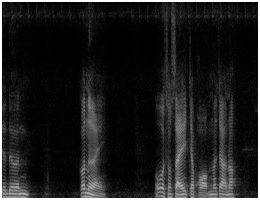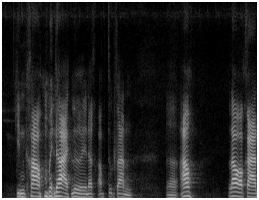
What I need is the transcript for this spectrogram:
จะเดินก็เหนื่อย โอ้สงสัยจะผอมเนอะเจ้าเนาะกินข้าวไม่ได้เลยนะครับ ทุกท่านเออเอาเล่าอาการ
